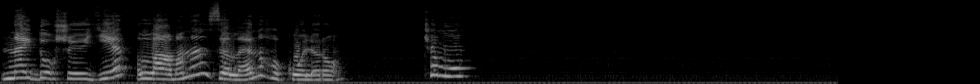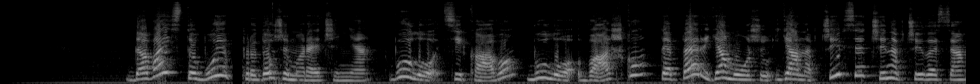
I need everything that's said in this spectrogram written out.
найдовшою є ламана зеленого кольору. Чому? Давай з тобою продовжимо речення. Було цікаво, було важко, тепер я можу. Я навчився чи навчилася.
